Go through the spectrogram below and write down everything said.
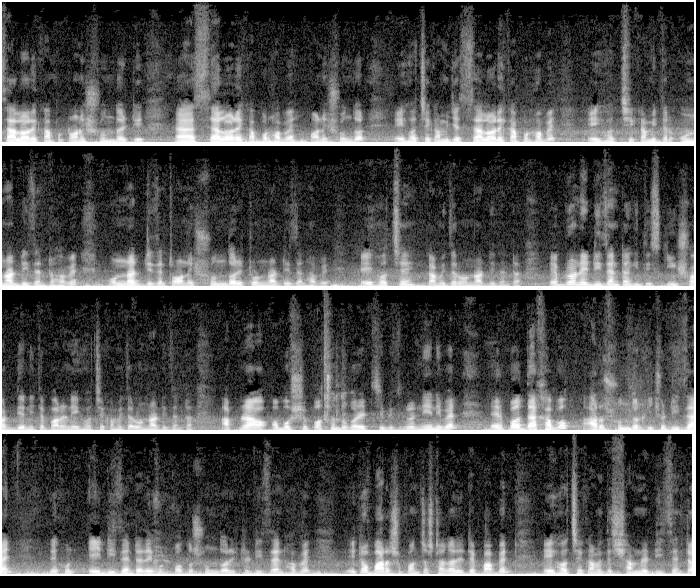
স্যালোয়ারের কাপড়টা অনেক সুন্দর একটি স্যালোয়ারের কাপড় হবে, অনেক সুন্দর। এই হচ্ছে কামিজের স্যালোয়ারের কাপড় হবে, এই হচ্ছে কামিজের ওনার ডিজাইনটা হবে। ওনার ডিজাইনটা অনেক সুন্দর, একটু ওনার ডিজাইন হবে। এই হচ্ছে কামিজের ওনার ডিজাইনটা। এভরিওয়ান, এই ডিজাইনটা কিন্তু স্ক্রিনশট দিয়ে নিতে পারেন, এই হচ্ছে কামিজের ওনার ডিজাইনটা। আপনারা অবশ্যই পছন্দ করে এই পিসগুলো নিয়ে নেবেন। এরপর দেখাবো আরও সুন্দর কিছু ডিজাইন। দেখুন, এই ডিজাইনটা দেখুন, কত সুন্দর একটা ডিজাইন হবে। এটাও বারোশো পঞ্চাশ টাকা রেটে পাবেন। এই হচ্ছে কামিজের সামনের ডিজাইনটা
